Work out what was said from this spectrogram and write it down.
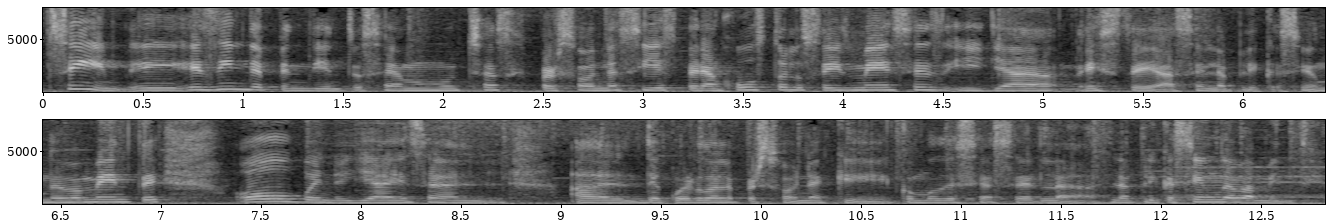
sí, es independiente. O sea, muchas personas sí esperan justo los seis meses y ya este, hacen la aplicación nuevamente. O bueno, ya es al de acuerdo a la persona que cómo desea hacer la, aplicación nuevamente.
